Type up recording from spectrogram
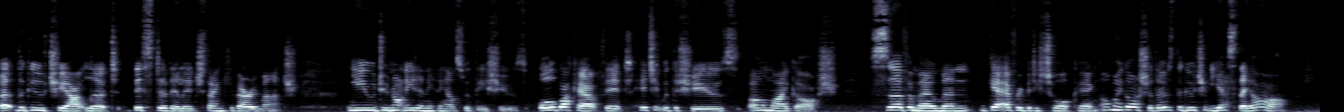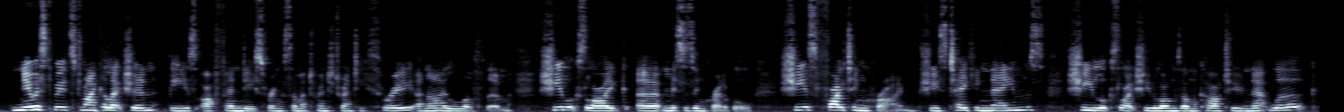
at the Gucci outlet, Bicester Village, thank you very much. You do not need anything else with these shoes. All black outfit, hit it with the shoes. Oh my gosh. Serve a moment, get everybody talking. Oh my gosh, are those the Gucci? Yes, they are. Newest boots to my collection, these are Fendi Spring Summer 2023 and I love them. She looks like uh, Mrs. Incredible. She is fighting crime. She's taking names. She looks like she belongs on the Cartoon Network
